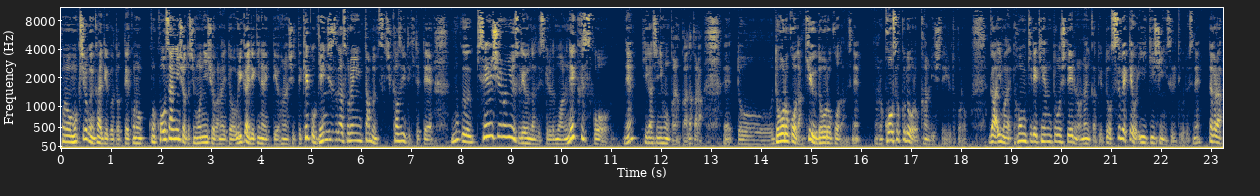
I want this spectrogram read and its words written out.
この目視録に書いていることって、この、この交際認証と指紋認証がないと売り買いできないっていう話って結構現実がそれに多分近づいてきてて、僕、先週のニュースで読んだんですけれども、あの、ネクスコ、ね、東日本かなんか、だから、えっと、道路公団、旧道路公団ですね。あの、高速道路を管理しているところが今本気で検討しているのは何かというと、すべてを ETC にするということですね。だから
